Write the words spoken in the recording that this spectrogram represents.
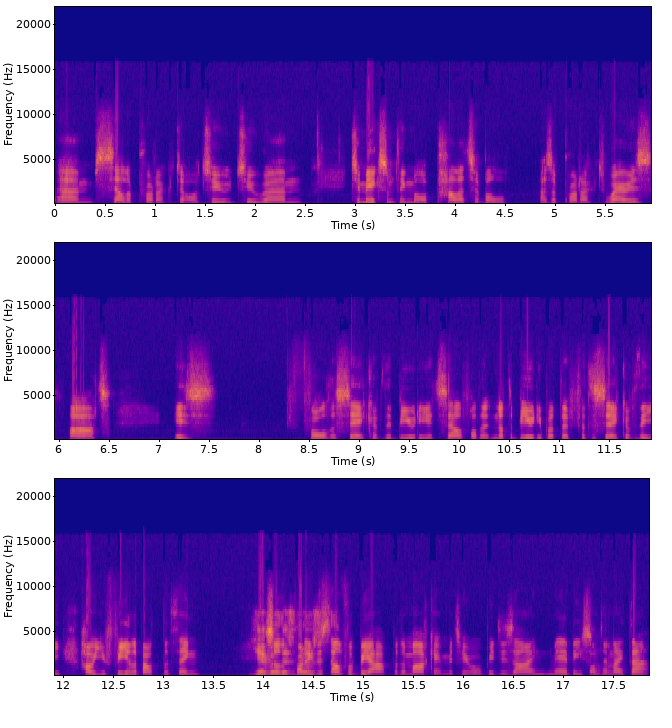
um, sell a product or to to um, to make something more palatable as a product, whereas art is for the sake of the beauty itself, or the, not the beauty, but the, for the sake of the how you feel about the thing. yeah, but so the there's product no- itself would be art, but the marketing material would be design, maybe something like that.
